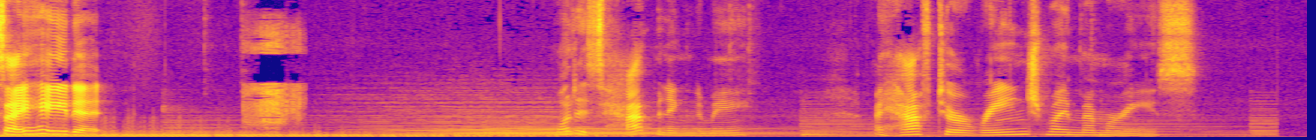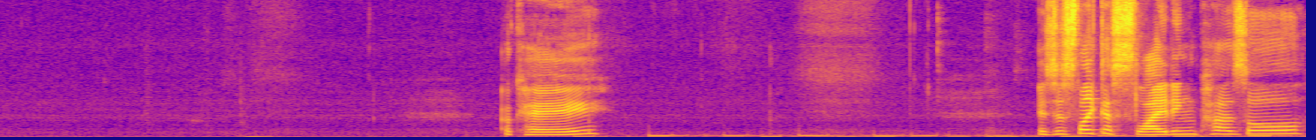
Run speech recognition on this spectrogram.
Thanks, I hate it. What is happening to me? I have to arrange my memories. Okay. Is this like a sliding puzzle?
